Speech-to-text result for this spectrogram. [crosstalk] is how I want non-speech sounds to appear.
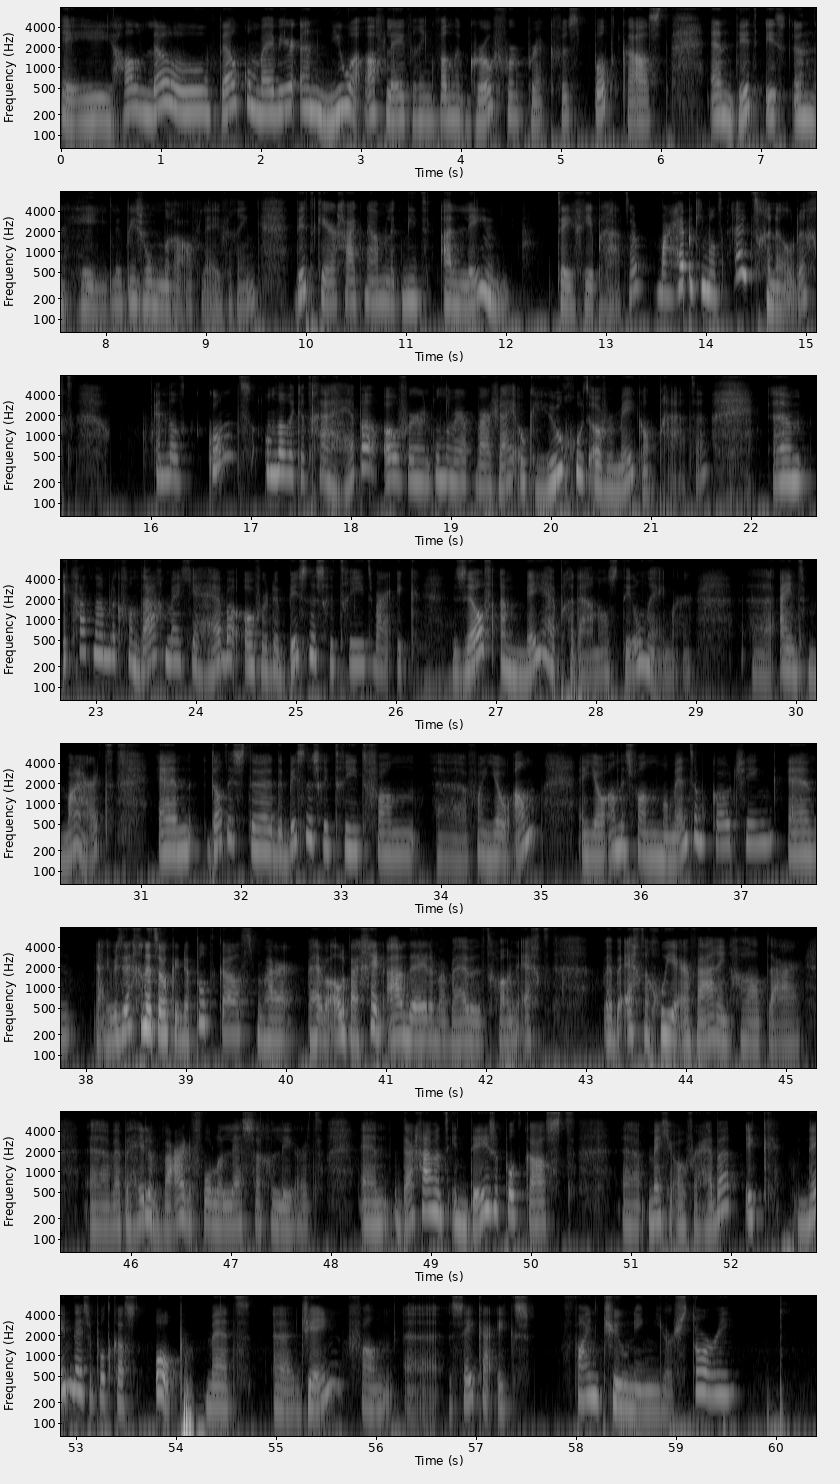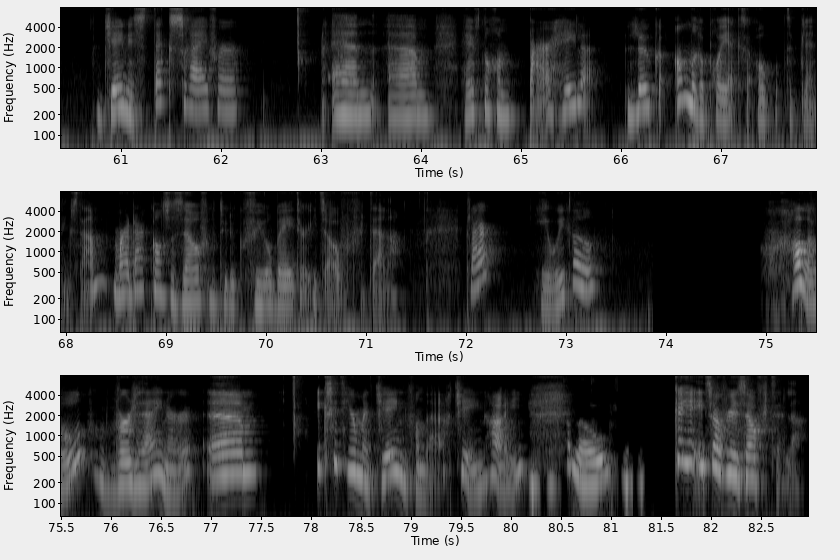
Hey, hallo. Welkom bij weer een nieuwe aflevering van de Grow for Breakfast podcast. En dit is een hele bijzondere aflevering. Dit keer ga ik namelijk niet alleen tegen je praten, maar heb ik iemand uitgenodigd. En dat komt omdat ik het ga hebben over een onderwerp waar zij ook heel goed over mee kan praten. Ehm, ik ga het namelijk vandaag met je hebben over de business retreat waar ik zelf aan mee heb gedaan als deelnemer. Uh, eind maart. En dat is de, de business retreat van, uh, van Johan. En Johan is van Momentum Coaching. En nou, we [laughs] zeggen het ook in de podcast, maar we hebben allebei geen aandelen, maar we hebben het gewoon echt. We hebben echt een goede ervaring gehad daar. Uh, we hebben hele waardevolle lessen geleerd. En daar gaan we het in deze podcast met je over hebben. Ik neem deze podcast op met Jane van CKX Fine-tuning your story. Jane is tekstschrijver en um, heeft nog een paar hele leuke andere projecten ook op de planning staan. Maar daar kan ze zelf natuurlijk veel beter iets over vertellen. Klaar? Here we go. Hallo, we zijn er. Um, ik zit hier met Jane vandaag. Jane, hi. Hallo. Kun je iets over jezelf vertellen?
